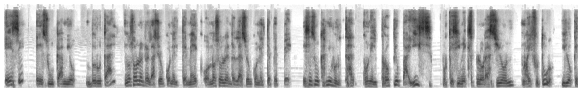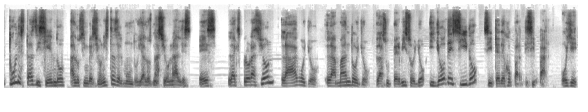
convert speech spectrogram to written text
Ese es un cambio brutal, no solo en relación con el TEMEC o no solo en relación con el TPP, ese es un cambio brutal con el propio país porque sin exploración no hay futuro. Y lo que tú le estás diciendo a los inversionistas del mundo y a los nacionales es, la exploración la hago yo, la mando yo, la superviso yo y yo decido si te dejo participar. Oye,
